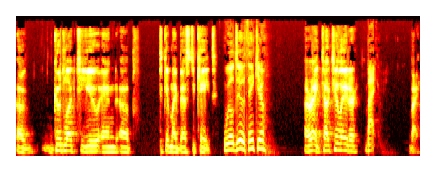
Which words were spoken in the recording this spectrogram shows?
uh, good luck to you. And uh, please give my best to Kate. Will do. Thank you. All right. Talk to you later. Bye. Bye.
